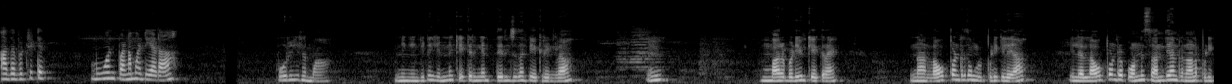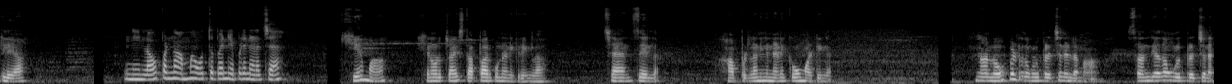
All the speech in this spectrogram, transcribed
அதை விட்டுட்டு மூவ் ஆன் பண்ண மாட்டியாடா? புரியலம்மா நீங்கள் என்கிட்ட என்ன கேட்குறீங்கன்னு தெரிஞ்சு தான் கேட்குறீங்களா ம்? மறுபடியும் கேட்குறேன் நான் லவ் பண்ணுறது உங்களுக்கு பிடிக்கலையா? இல்லை லவ் பண்ணுற பொண்ணு சந்தியான்றனால பிடிக்கலையா? நீ லவ் பண்ண அம்மா ஒத்துப்பேன்னு எப்படி நினச்ச? ஏம்மா? என்னோட சாய்ஸ் தப்பாக இருக்கும்னு நினைக்கிறீங்களா? சான்ஸே இல்லை. அப்படிலாம் நீங்கள் நினைக்கவும் மாட்டீங்க. நான் லவ் பண்ணுறது உங்களுக்கு பிரச்சனை இல்லைம்மா. சந்தியா தான் உங்களுக்கு பிரச்சனை.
